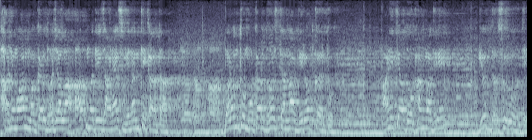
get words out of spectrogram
हनुमान मकरध्वजाला आतमध्ये जाण्यास विनंती करतात. परंतु मकरध्वज त्यांना विरोध करतो. आणि त्या दोघांमध्ये युद्ध सुरू होते.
